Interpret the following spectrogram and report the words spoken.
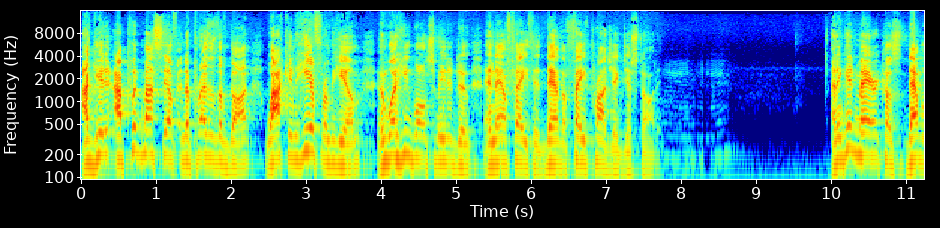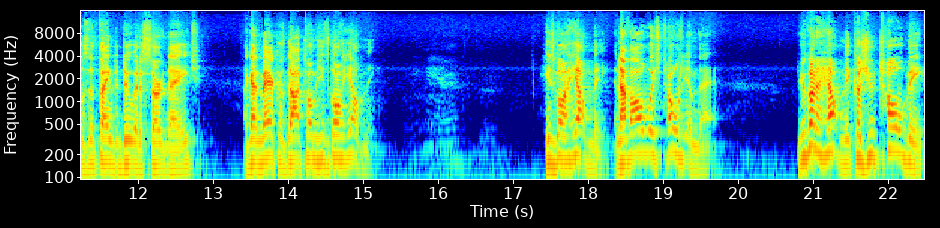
I get it. I put myself in the presence of God where I can hear from Him and what He wants me to do. And now faith is now the faith project just started. I didn't get married because that was the thing to do at a certain age. I got married because God told me He's going to help me. He's going to help me. And I've always told Him that. You're going to help me because you told me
